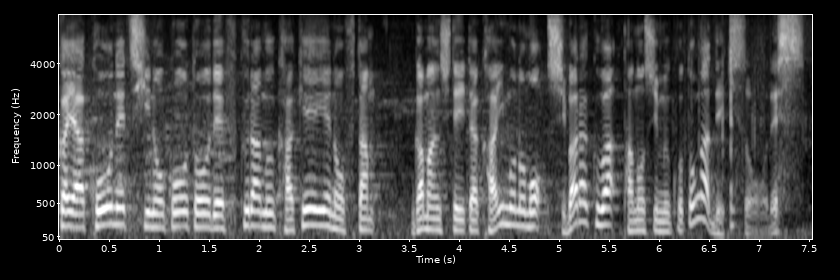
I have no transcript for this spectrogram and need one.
価や光熱費の高騰で膨らむ家計への負担我慢していた買い物もしばらくは楽しむことができそうです。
